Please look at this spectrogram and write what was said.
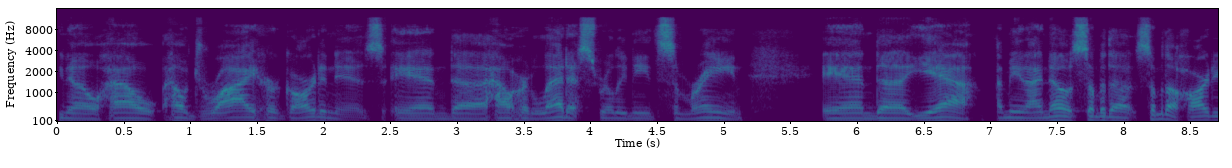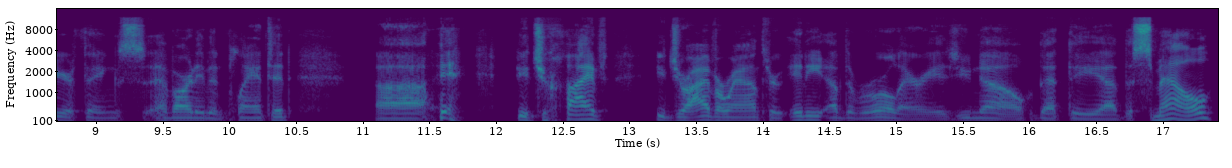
you know how how dry her garden is and uh, how her lettuce really needs some rain. And uh, yeah, I mean, I know some of the some of the hardier things have already been planted. Uh, if you drive if you drive around through any of the rural areas, you know that the uh, the smell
